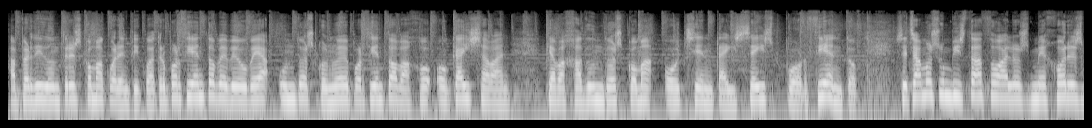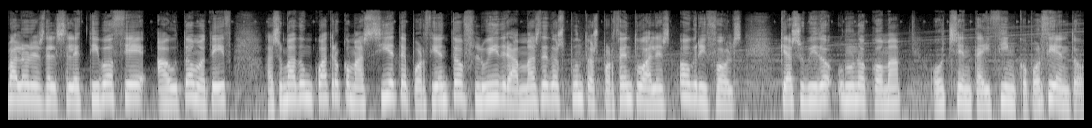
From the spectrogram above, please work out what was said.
ha perdido un 3,44%, BBVA un 2,9% abajo o CaixaBank que ha bajado un 2,86%. Si echamos un vistazo a los mejores valores del selectivo, C Automotive ha sumado un 4,7%, Fluidra más de dos puntos porcentuales o Grifols que ha subido un 1,85%.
